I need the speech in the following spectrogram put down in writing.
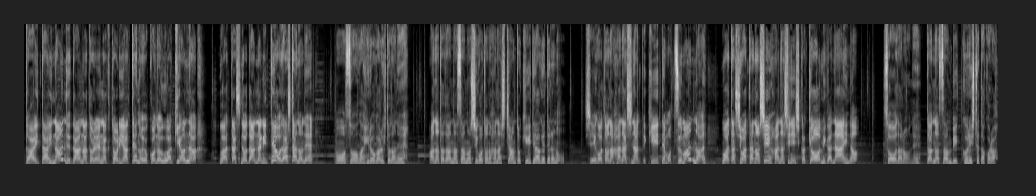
大体なんで旦那と連絡取り合ってんのよこの浮気女。私の旦那に手を出したのね。妄想が広がる人だね。あなた旦那さんの仕事の話ちゃんと聞いてあげてるの？仕事の話なんて聞いてもつまんない。私は楽しい話にしか興味がないの。そうだろうね。旦那さんびっくりしてたから。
